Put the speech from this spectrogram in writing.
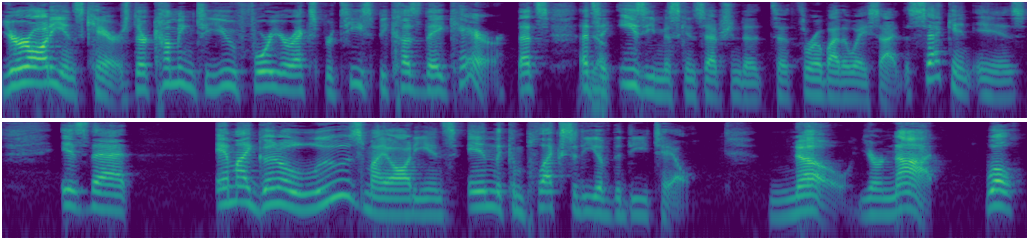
your audience cares they're coming to you for your expertise because they care that's that's yep. an easy misconception to, to throw by the wayside the second is is that am I going to lose my audience in the complexity of the detail? No, you're not. Well,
